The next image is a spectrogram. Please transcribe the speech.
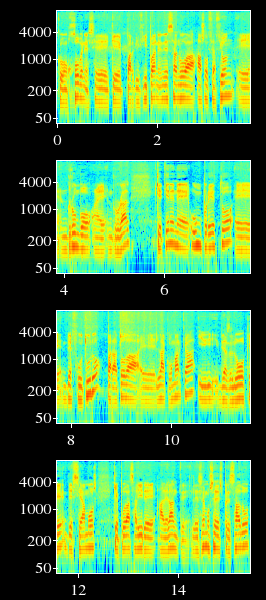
con jóvenes que participan en esa nueva asociación en rumbo rural que tienen un proyecto de futuro para toda la comarca y desde luego que deseamos que pueda salir adelante. Les hemos expresado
